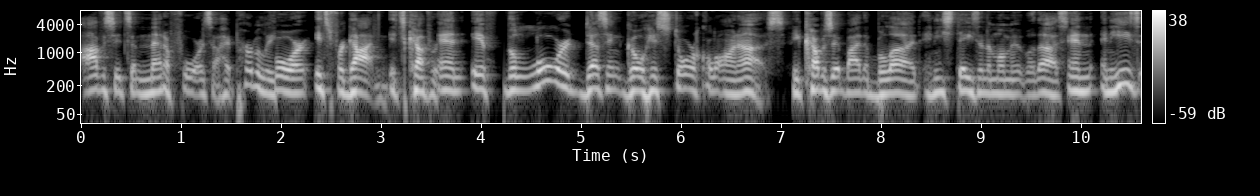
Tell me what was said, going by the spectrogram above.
obviously it's a metaphor, it's a hyperbole for it's forgotten, it's covered. And if the Lord doesn't go historical on us, he covers it by the blood and he stays in the moment with us. And and he's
